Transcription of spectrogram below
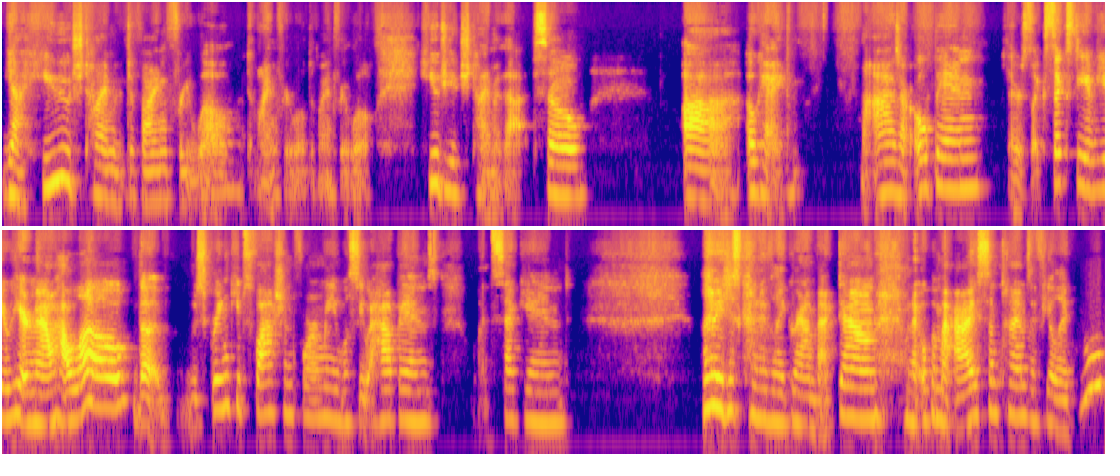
yeah, huge time of divine free will, divine free will, divine free will, huge, huge time of that. So, uh, okay, my eyes are open. There's like 60 of you here now. Hello. The, screen keeps flashing for me. We'll see what happens. One second. Let me just kind of like ground back down. When I open my eyes, sometimes I feel like, whoop,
